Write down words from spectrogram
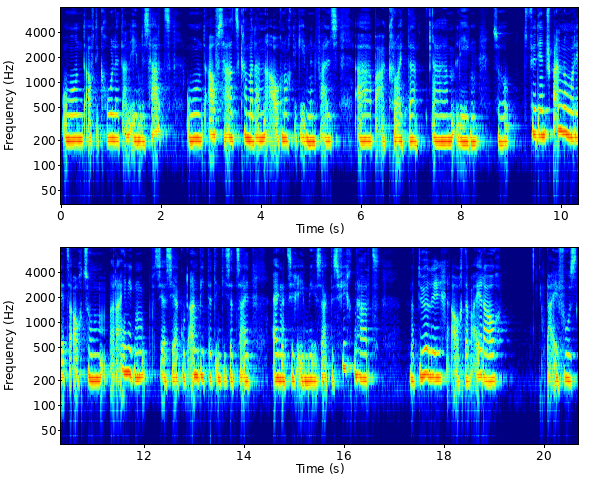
und auf die Kohle dann eben das Harz und aufs Harz kann man dann auch noch gegebenenfalls äh, ein paar Kräuter ähm, legen. So für die Entspannung oder jetzt auch zum Reinigen, ja sehr gut anbietet in dieser Zeit, eignet sich eben, wie gesagt, das Fichtenharz, natürlich auch der Weihrauch, Beifuß,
